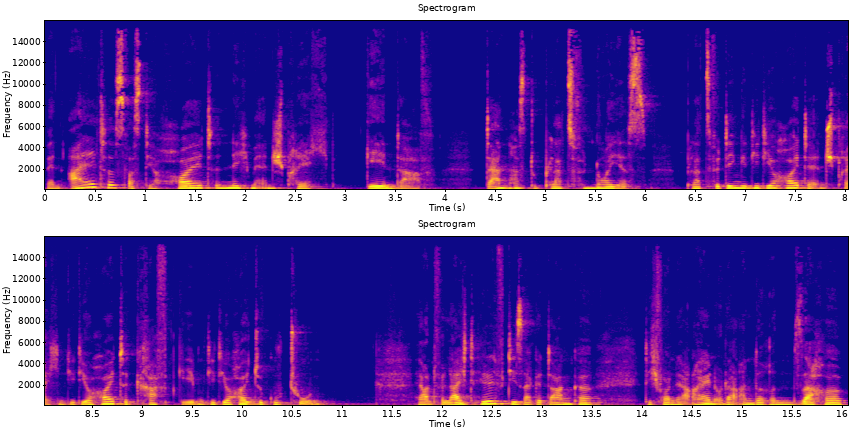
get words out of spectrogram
Wenn Altes, was dir heute nicht mehr entspricht, gehen darf, dann hast du Platz für Neues, Platz für Dinge, die dir heute entsprechen, die dir heute Kraft geben, die dir heute gut tun. Ja, und vielleicht hilft dieser Gedanke, dich von der ein oder anderen Sache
